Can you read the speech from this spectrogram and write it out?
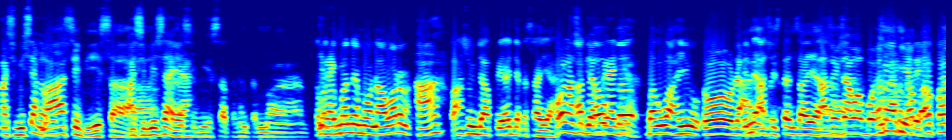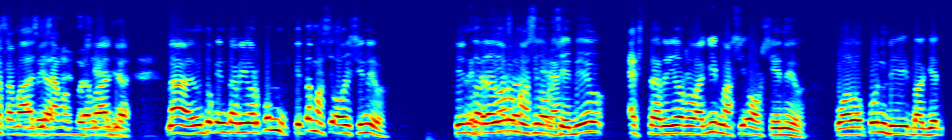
masih bisa nggak? Masih bisa. Masih bisa ya? Masih bisa teman-teman. Teman-teman yang mau nawar Ah? langsung japri aja ke saya. Oh, langsung japri aja? Bang Wahyu. Oh, udah. Ini langsung- asisten saya. langsung sama bosnya aja deh. apa-apa sama Langsung aja. sama bosnya aja. Nah, untuk interior pun kita masih orisinil. Interior masih masih orisinil orisinil, eksterior lagi masih orisinil. Walaupun di bagian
